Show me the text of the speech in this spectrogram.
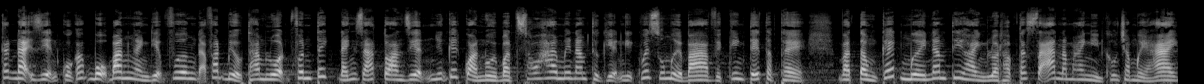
các đại diện của các bộ ban ngành địa phương đã phát biểu tham luận phân tích đánh giá toàn diện những kết quả nổi bật sau 20 năm thực hiện nghị quyết số 13 về kinh tế tập thể và tổng kết 10 năm thi hành luật hợp tác xã năm 2012.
